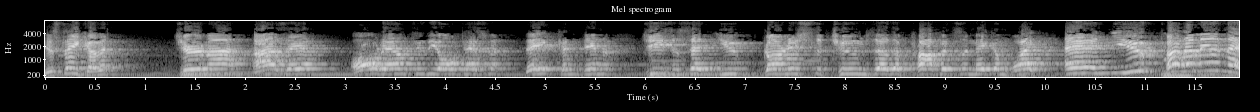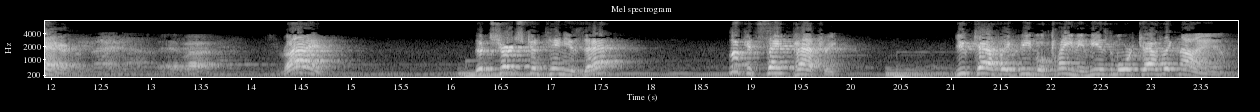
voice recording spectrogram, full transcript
Just think of it. Jeremiah, Isaiah, all down through the Old Testament, they condemned. Jesus said, You garnish the tombs of the prophets and make them white, and you put them in there. Right. The church continues that. Look at St. Patrick. You Catholic people claim him. He is more Catholic than I am.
